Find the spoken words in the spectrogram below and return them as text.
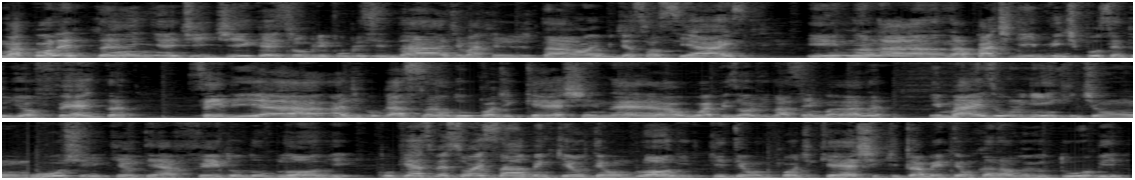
uma coletânea de dicas sobre publicidade, marketing digital e mídias sociais. E na, na parte de 20% de oferta seria a divulgação do podcast, né, o episódio da semana, e mais um link de um post que eu tenha feito no blog. Porque as pessoas sabem que eu tenho um blog, que tem um podcast, que também tem um canal no YouTube,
